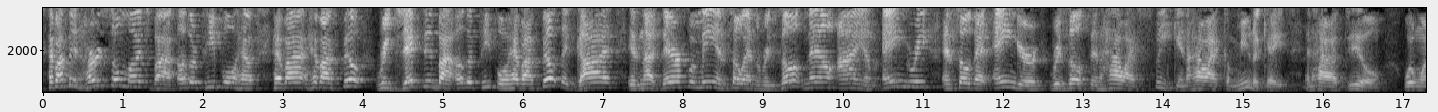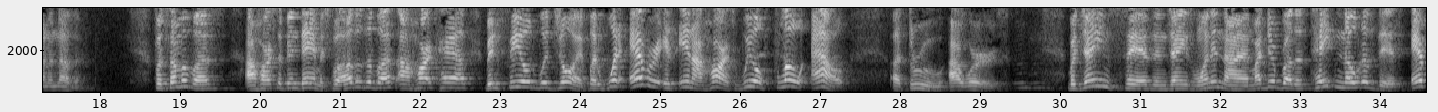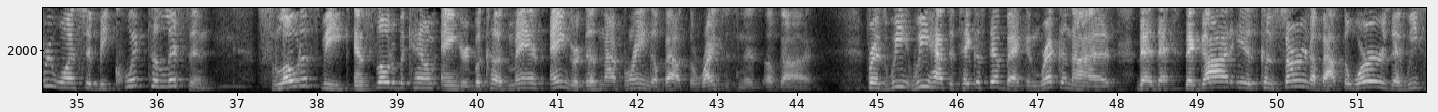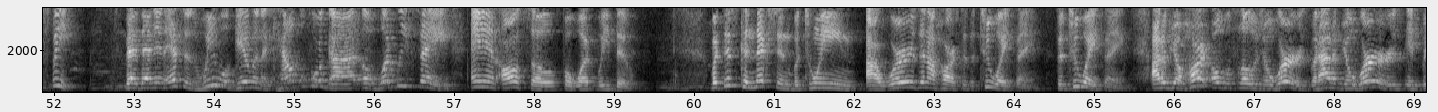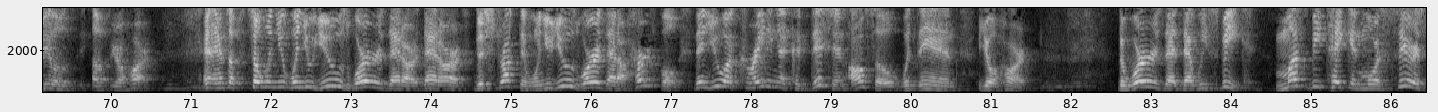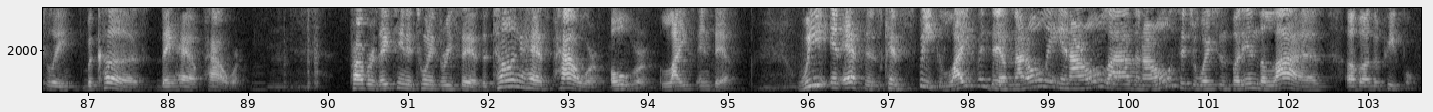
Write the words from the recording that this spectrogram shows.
Have I been hurt so much by other people? Have, have, I, have I felt rejected by other people? Have I felt that God is not there for me? And so as a result, now I am angry. And so that anger results in how I speak and how I communicate and how I deal with one another. For some of us, our hearts have been damaged. For others of us, our hearts have been filled with joy. But whatever is in our hearts will flow out uh, through our words. But James says in James 1 and 9, My dear brothers, take note of this. Everyone should be quick to listen, slow to speak, and slow to become angry, because man's anger does not bring about the righteousness of God. Friends, we, we have to take a step back and recognize that, that, that God is concerned about the words that we speak. That, that in essence, we will give an account before God of what we say and also for what we do. But this connection between our words and our hearts is a two way thing. It's a two way thing. Out of your heart overflows your words, but out of your words, it builds up your heart. And, and so, so when you when you use words that are that are destructive, when you use words that are hurtful, then you are creating a condition also within your heart. The words that, that we speak must be taken more seriously because they have power. Proverbs 18 and 23 says, The tongue has power over life and death we, in essence, can speak life and death not only in our own lives and our own situations, but in the lives of other people.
